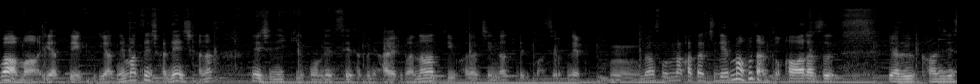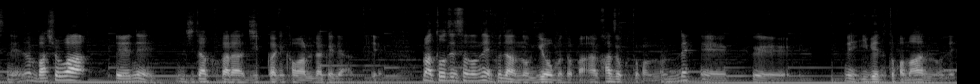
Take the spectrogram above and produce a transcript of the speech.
はまあやっていくいや年末年始か年始かな年始に一気にコンテンツ制作に入るかなっていう形になってますよね。うん、だそんな形でまあ普段と変わらずやる感じですね。場所は、えー、ね自宅から実家に変わるだけであって、まあ、当然そのね普段の業務とか家族とかのね,、えーえー、ねイベントとかもあるので。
